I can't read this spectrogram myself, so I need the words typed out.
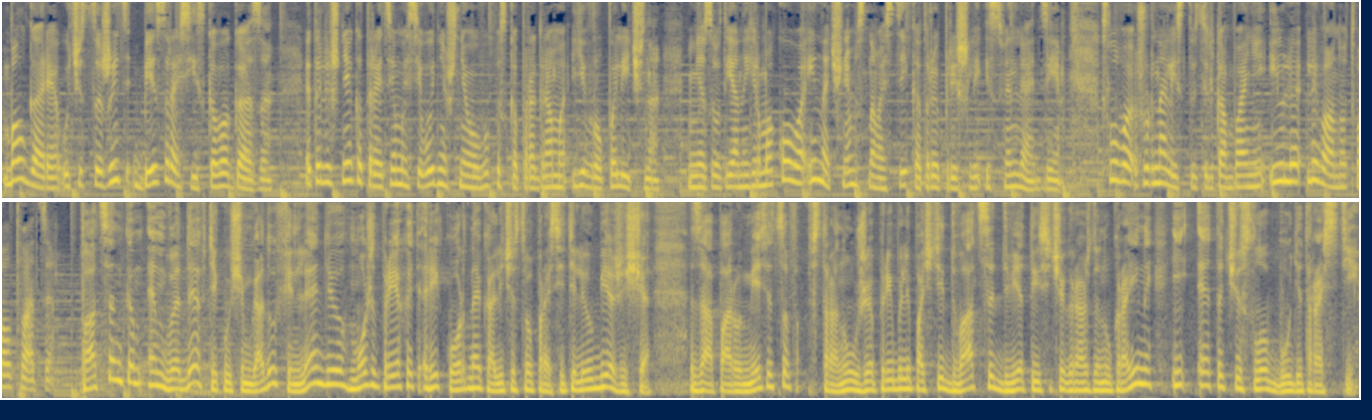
Болгария учится жить без российского газа. Это лишь некоторая тема сегодняшнего выпуска программы «Европа лично». Меня зовут Яна Ермакова, и начнем с новостей, которые пришли из Финляндии. Слово журналисту телекомпании «Иуля» Ливану Твалтвадзе. По оценкам МВД, в текущем году в Финляндию может приехать рекордное количество просителей убежища. За пару месяцев в страну уже прибыли почти 22 тысячи граждан Украины, и это число будет расти.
